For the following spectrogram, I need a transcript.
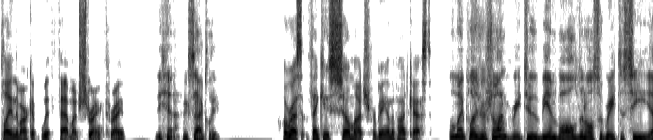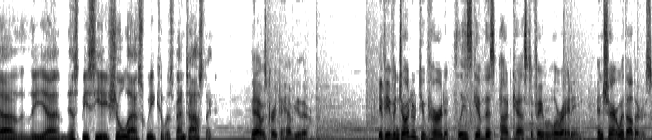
play in the market with that much strength, right? Yeah, exactly. Well, Russ, thank you so much for being on the podcast. Well, my pleasure, Sean. Great to be involved and also great to see uh, the uh, SBCA show last week. It was fantastic. Yeah, it was great to have you there. If you've enjoyed what you've heard, please give this podcast a favorable rating and share it with others.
